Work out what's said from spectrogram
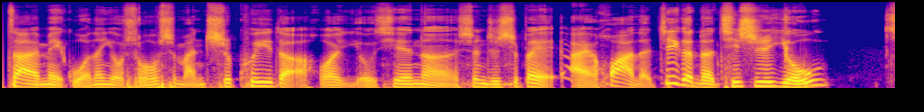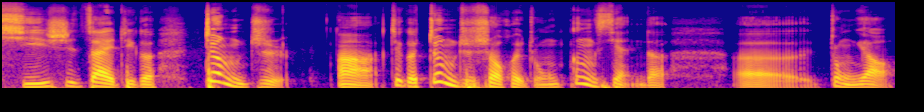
在美国呢，有时候是蛮吃亏的，或有些呢，甚至是被矮化的。这个呢，其实尤其是在这个政治啊，这个政治社会中更显得呃重要，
